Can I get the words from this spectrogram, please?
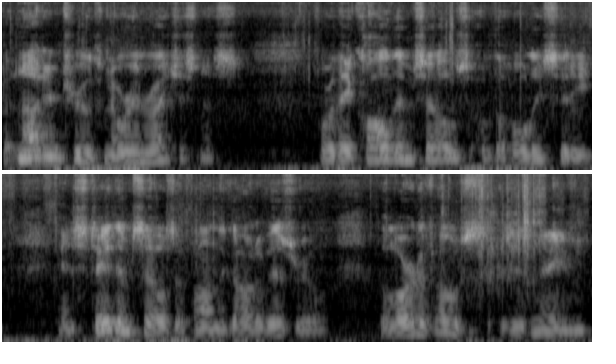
but not in truth nor in righteousness. For they call themselves of the holy city, and stay themselves upon the God of Israel. The Lord of hosts is his name.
